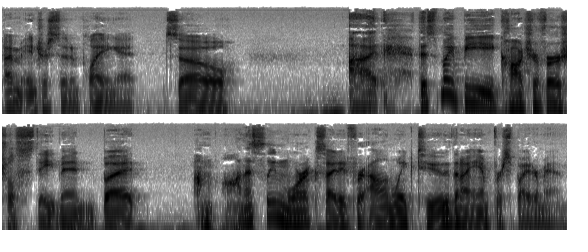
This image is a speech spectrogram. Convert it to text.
I'm interested in playing it. So I this might be a controversial statement, but I'm honestly more excited for Alan Wake 2 than I am for Spider-Man.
